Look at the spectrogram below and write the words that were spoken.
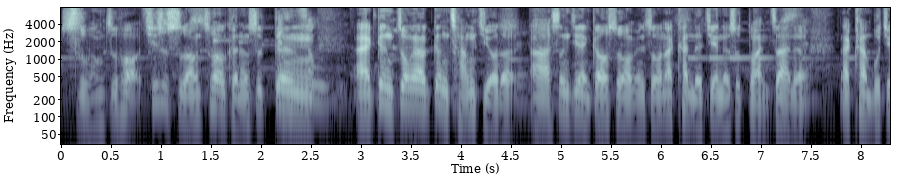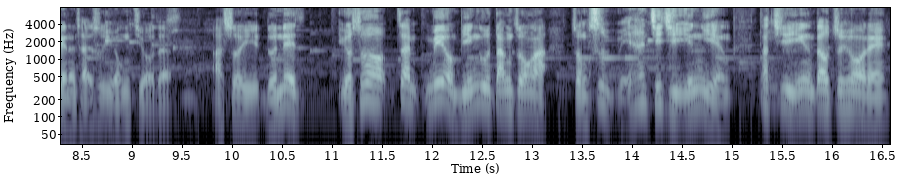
死亡之后。其实死亡之后可能是更哎更重要、更长久的啊。圣经也告诉我们说，那看得见的是短暂的，那看不见的才是永久的啊。所以人类。”有时候在没有名目当中啊，总是每天汲汲营营，那汲汲营营到最后呢，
